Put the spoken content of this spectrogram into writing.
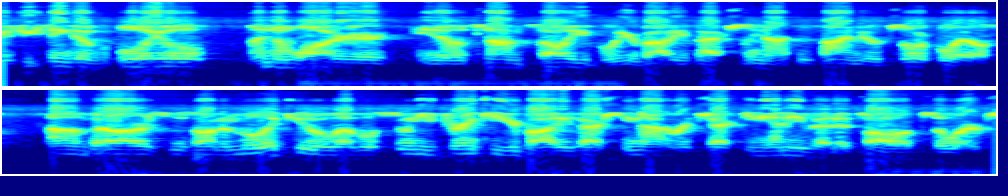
if you think of oil in the water, you know, it's non-soluble. Your body's actually not designed to absorb oil. Um, but ours is on a molecular level, so when you drink it, your body's actually not rejecting any of it. It's all absorbed.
